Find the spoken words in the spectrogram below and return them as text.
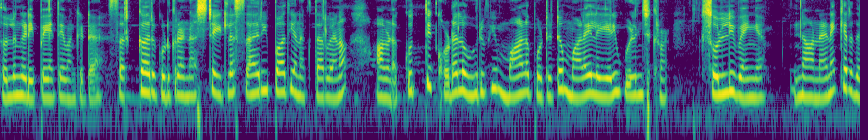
சொல்லுங்கடி பேத்தேவன் கிட்ட. சர்க்கார் கொடுக்குற நஷ்டீட்டில் சரி பாதி எனக்கு தரலைன்னா அவனை குத்தி குடலை உருவி மாலை போட்டுட்டு மலையில் ஏறி ஒளிஞ்சுக்கிறேன் சொல்லி வைங்க. நான் நினைக்கிறது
